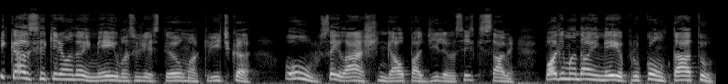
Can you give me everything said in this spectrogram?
E caso você queira mandar um e-mail, uma sugestão, uma crítica, ou sei lá, xingar o Padilha, vocês que sabem, pode mandar um e-mail pro contato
